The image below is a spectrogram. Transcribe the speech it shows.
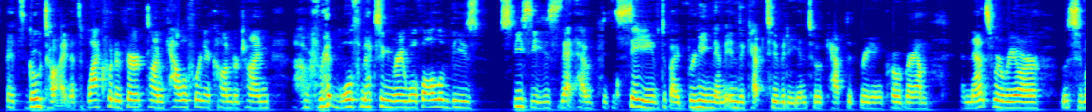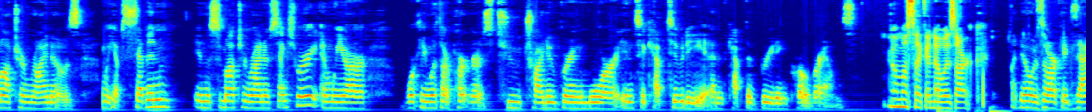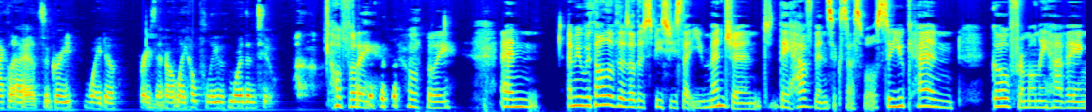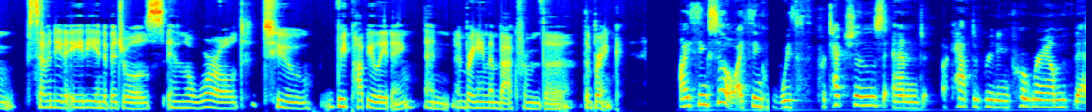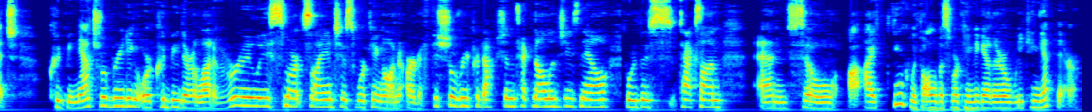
it's go time. It's black-footed ferret time, California condor time, red wolf, Mexican gray wolf, all of these species that have been saved by bringing them into captivity into a captive breeding program. And that's where we are with Sumatran rhinos. We have seven in the Sumatran rhino sanctuary, and we are working with our partners to try to bring more into captivity and captive breeding programs. Almost like a Noah's Ark. A Noah's Ark, exactly. That's a great way to phrase it, mm-hmm. only hopefully with more than two. Hopefully. hopefully. And I mean, with all of those other species that you mentioned, they have been successful. So you can go from only having 70 to 80 individuals in the world to repopulating and, and bringing them back from the, the brink. I think so. I think with protections and a captive breeding program that could be natural breeding or could be there are a lot of really smart scientists working on artificial reproduction technologies now for this taxon and so I think with all of us working together, we can get there.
